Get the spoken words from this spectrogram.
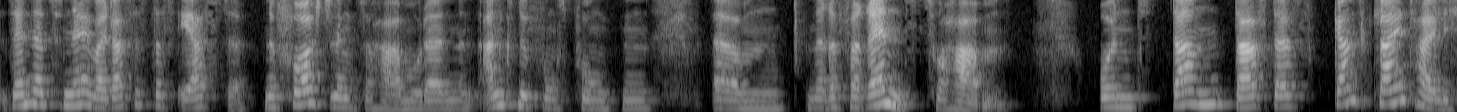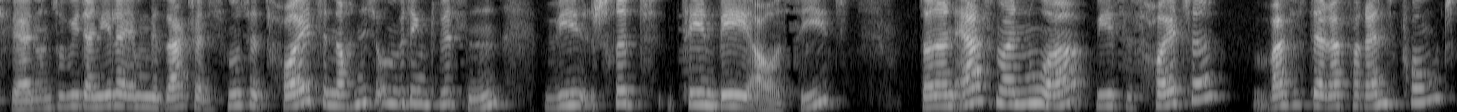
sensationell, weil das ist das Erste. Eine Vorstellung zu haben oder einen Anknüpfungspunkt, ähm, eine Referenz zu haben Und dann darf das ganz kleinteilig werden. Und so wie Daniela eben gesagt hat, ich muss jetzt heute noch nicht unbedingt wissen, wie Schritt 10b aussieht, sondern erstmal nur, wie ist es heute, was ist der Referenzpunkt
